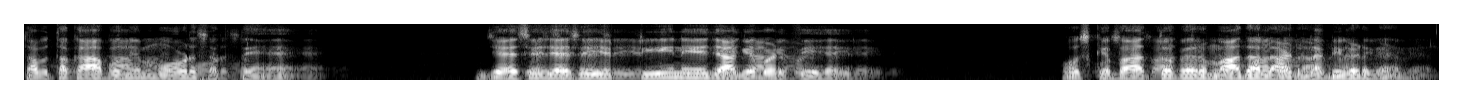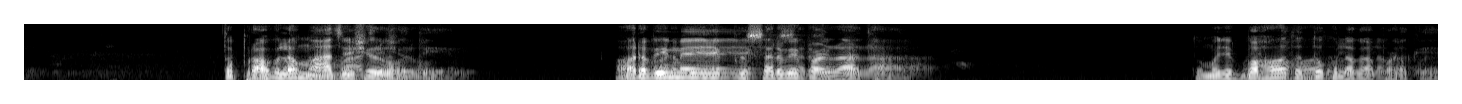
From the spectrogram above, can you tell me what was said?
तब तक आप उन्हें मोड़ सकते हैं। जैसे जैसे ये टीन एज आगे बढ़ती है उसके बाद तो फिर मादा लाडला बिगड़ गया। तो प्रॉब्लम वहाँ से शुरू होती है। और अभी मैं एक सर्वे पढ़ रहा था तो मुझे बहुत दुख लगा पढ़ के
